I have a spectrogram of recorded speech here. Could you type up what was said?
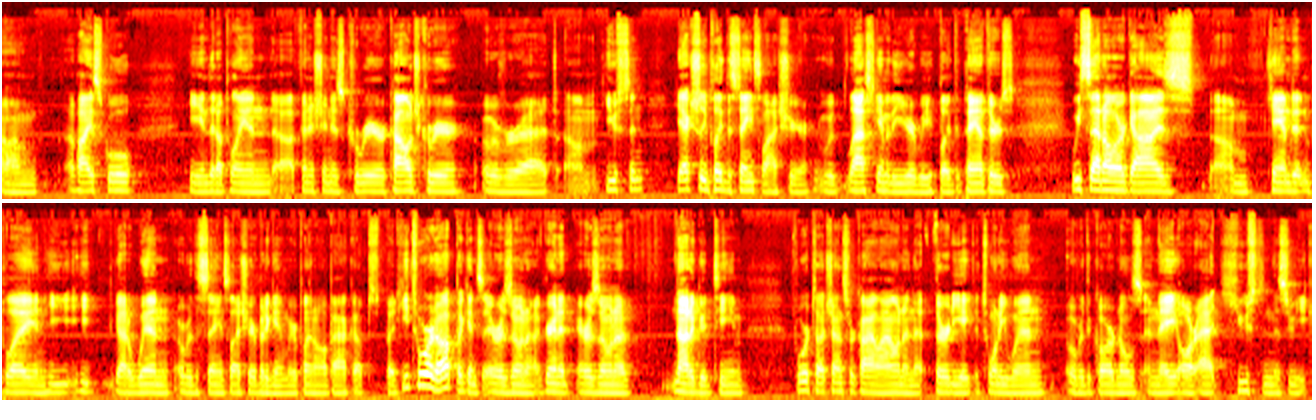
um, of high school. He ended up playing, uh, finishing his career, college career, over at um, Houston. He actually played the Saints last year. Last game of the year, we played the Panthers. We sat all our guys. Um, Cam didn't play, and he, he got a win over the Saints last year. But again, we were playing all backups. But he tore it up against Arizona. Granted, Arizona, not a good team. Four touchdowns for Kyle Allen and that 38 to 20 win over the Cardinals, and they are at Houston this week.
